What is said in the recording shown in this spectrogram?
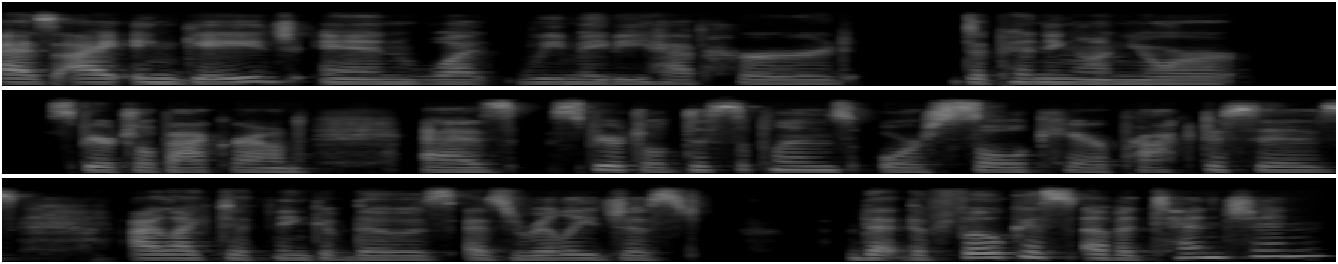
as I engage in what we maybe have heard, depending on your spiritual background as spiritual disciplines or soul care practices. I like to think of those as really just that the focus of attention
